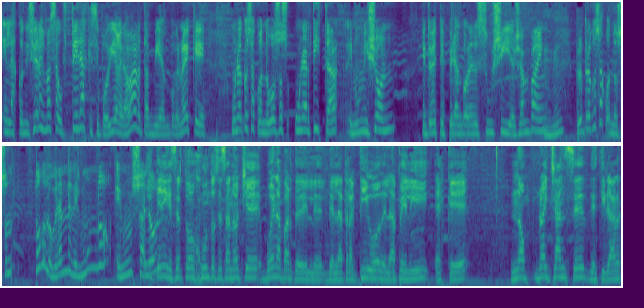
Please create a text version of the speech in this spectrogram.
en las condiciones más austeras que se podía grabar también. Porque no es que una cosa es cuando vos sos un artista en un millón, entonces te esperan con el sushi y el champagne, pero otra cosa es cuando son todos los grandes del mundo en un Y salón. tienen que ser todos juntos esa noche. Buena parte del, del atractivo de la peli es que no, no hay chance de estirar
